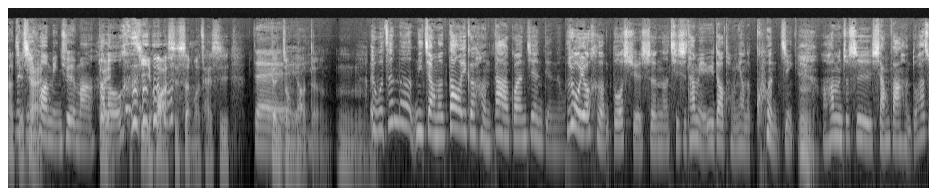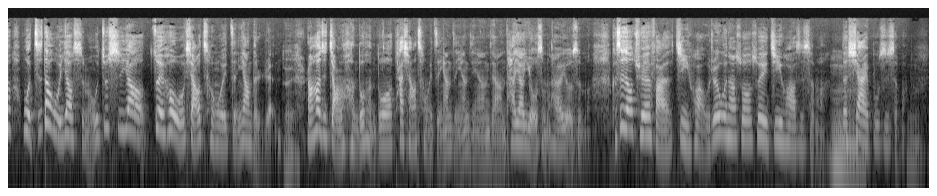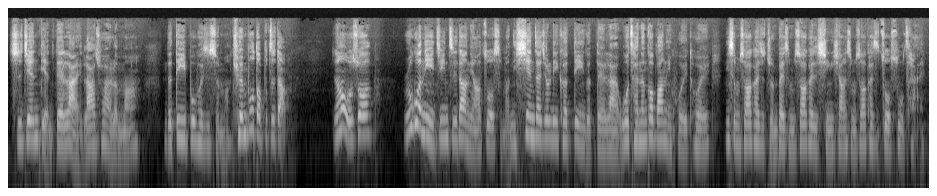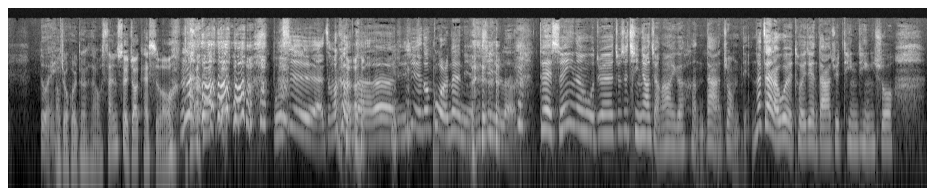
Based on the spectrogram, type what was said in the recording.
那接下来计划明确吗？对，计划是什么才是 对更重要的？嗯，哎、欸，我真的，你讲得到一个很大的关键点呢。可是我有很多学生呢，其实他们也遇到同样的困境。嗯，然后他们就是想法很多。他说：“我知道我要什么，我就是要最后我想要成为怎样的人。”对，然后就讲了很多很多，他想要成为怎样怎样怎样怎样，他要有什么，他要有什么。可是都缺乏计划。我就会问他说：“所以计划是什么？你的下一步是什么？嗯、时间点 deadline 拉出来了吗？”你的第一步会是什么？全部都不知道。然后我说，如果你已经知道你要做什么，你现在就立刻定一个 deadline，我才能够帮你回推。你什么时候要开始准备？什么时候要开始行销？你什么时候要开始做素材？对，然后就回推他，我三岁就要开始喽。不是，怎么可能？你现在都过了那个年纪了。对，所以呢，我觉得就是青鸟讲到一个很大的重点。那再来，我也推荐大家去听听说，说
